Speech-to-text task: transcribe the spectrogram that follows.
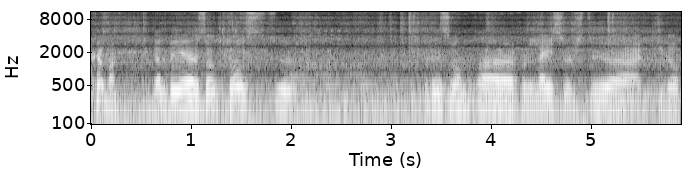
Come on. gotta be uh, so close to, to this one uh, for the lasers to uh, kick off.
